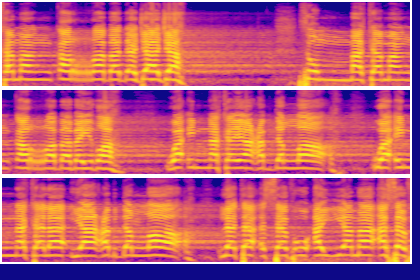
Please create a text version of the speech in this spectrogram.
كمن قرب دجاجة ثم كمن قرب بيضة وإنك يا عبد الله وإنك لا يا عبد الله لتأسف أيما أسف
